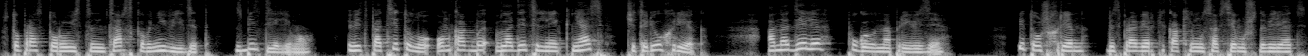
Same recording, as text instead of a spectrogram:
что простору истины царского не видит. С бездельем, мол. Ведь по титулу он как бы владетельный князь четырех рек, а на деле пугало на привязи. И тоже хрен, без проверки, как ему совсем уж доверять.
